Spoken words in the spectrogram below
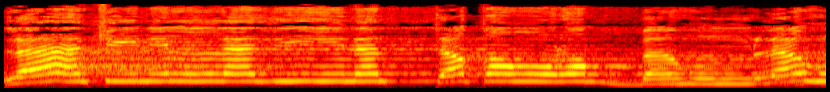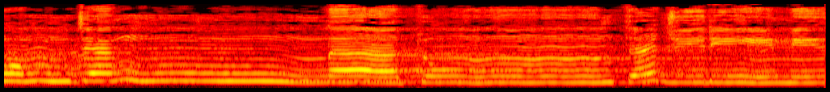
لكن الذين اتقوا ربهم لهم جنات تجري من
